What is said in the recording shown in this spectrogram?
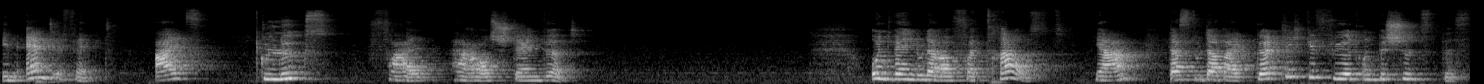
im Endeffekt als Glücksfall herausstellen wird. Und wenn du darauf vertraust, ja, dass du dabei göttlich geführt und beschützt bist,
